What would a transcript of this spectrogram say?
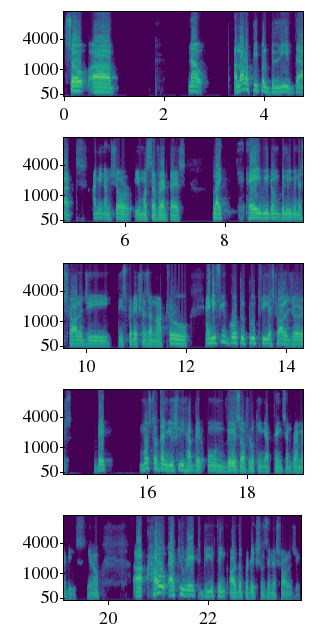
so uh, now a lot of people believe that i mean i'm sure you must have read this like hey we don't believe in astrology. These predictions are not true. And if you go to two three astrologers they most of them usually have their own ways of looking at things and remedies you know? Uh, how accurate do you think are the predictions in astrology?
